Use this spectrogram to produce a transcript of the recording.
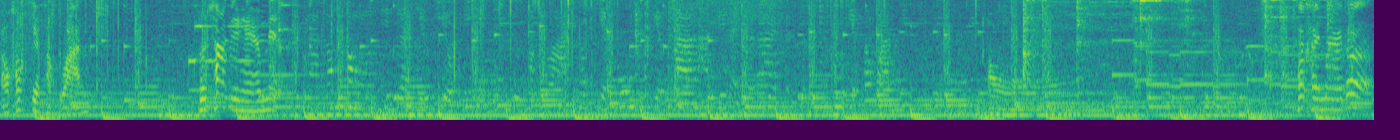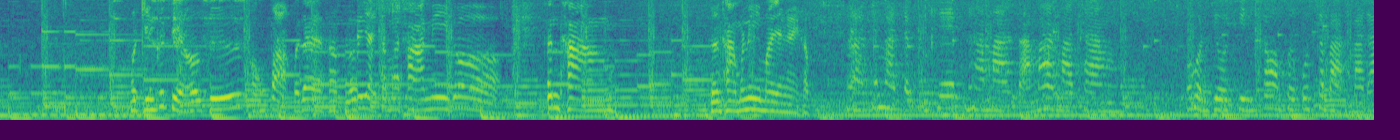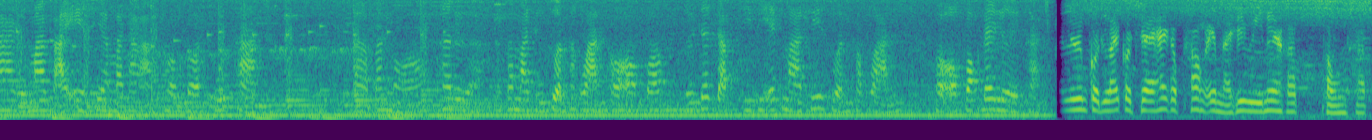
เอาข้าวเกรี๊ยวผักหวานรสชาติเป็นไงครับเนี่ย ยวกุ้งเกรี๊ยวปลาหาที่ไหนก็ได้แต่คือข้าวเกรี๊ยวผักหวานจริงอ๋อ ถ้าใครมาก็ มากินก๋วยเตี๋ยวซื้อของฝากไปได้นะครับ แล้วถ้าอยากจะมาทานนี่ก็เส้นทาง เดินทางมานี่มายังไงครับ ค่ะถ้ามาจากกรุงเทพนะคะมาสามารถมาทางพหลโยธินเข้าอำเภอพุทธบาทมาได้ หรือมาสายเอเชียมาทางอ่างทองดอนพุธผ่านเอ่อ บ้านหมอท่าเรือแล้วก็มาถึงสวนผักหวานพออป๊อกหรือจะจับ GPS มาที่สวนผักหวานพออป๊อกได้เลยค่ะอย่าลืมกดไลค์กดแชร์ให้กับช่องเอ็มไหนทีวีเนี่ยครับขอบคุณครับ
